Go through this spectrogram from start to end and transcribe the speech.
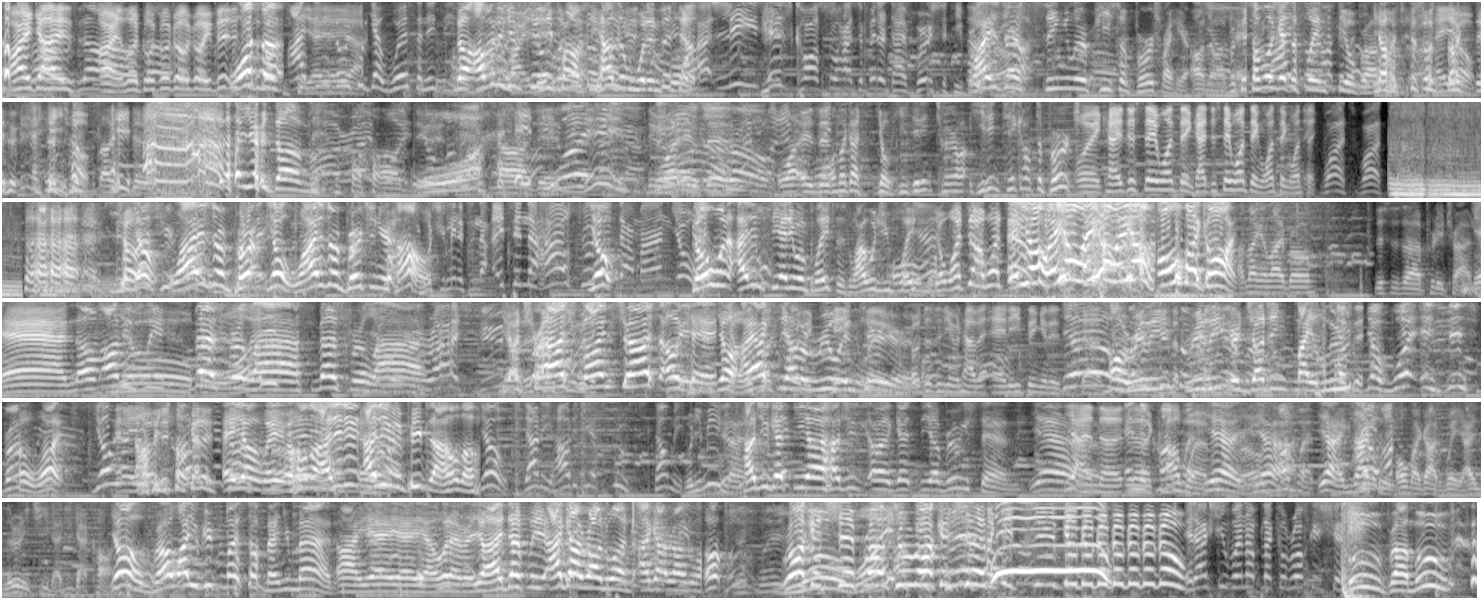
All right, guys. No, all right, look, look, no. look, look, look. This is What the- I Yeah, didn't yeah, know yeah. it could get worse than Izzy. No, I'm gonna give Alright, Skizzy props. look, He has a look, this wooden floor. At least his castle has a bit of diversity, bro. Why is there a singular piece of birch right here? Oh no. Okay. Someone get the Guys flint and steel, bro. Yo, this one Hey, sucks, yo. dude. Hey, This yo. one sucks, Hey, dude. ah! You're dumb. Alright, Oh, dude. What Nah, is dude. this, dude? What is this? Bro. What is this? Oh my god, yo, he didn't turn off. He didn't take out the birch. Wait, can I just say one thing? Can I just say one thing? One thing, one thing. What? What? Yo, why is there birch? Yo, why is there birch in your house? What you mean it's in the it's in the house? Who Yo. did that, man? Yo. No one. I didn't see anyone place this. Why would you place oh, this? Yo, watch out, watch out! Hey out. yo, hey yo, hey yo, hey yo! Oh my god! I'm not gonna lie, bro. This is uh pretty trash. Yeah, no, obviously Yo, best for last, best for last. Trash, dude. Yo, this trash, mine's trash. Okay, yo, Yo, I actually have a real king lives. interior. Bro doesn't even have anything in his Yo. chest. Oh really? Really? here, You're bro? judging my loot? Yo, what is this, bro? Oh what? Yo, yo, Hey, yo. yo, this is yo. kinda Hey yo, sus, wait, bro. hold on. I didn't. I didn't even peep that. Hold on. Yo, Danny, how did you get spruce? Tell me. What do you mean, man? How'd you get the uh, how'd you uh, get the uh, brewing stand? Yeah. Yeah, and the, And the, the cobweb. cobweb. Yeah, bro. yeah, Cobweb. yeah, exactly. Yo, I- oh my god, wait, I literally cheated. I just got caught. Yo, bro, why are you griefing my stuff, man? You're mad. All right, yeah, yeah, yeah, whatever. Yo, I definitely, I got round one. I got round one. Oh, rocket Yo, ship, what? round two, rocket ship. Rocket ship! Go, go, go, go, go, go, go! It actually went up like a rocket ship. Move, bro, move.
